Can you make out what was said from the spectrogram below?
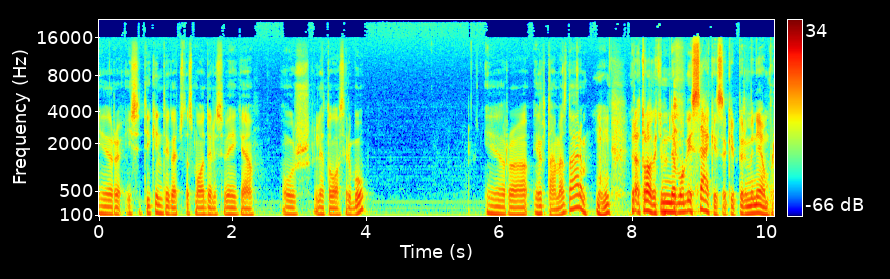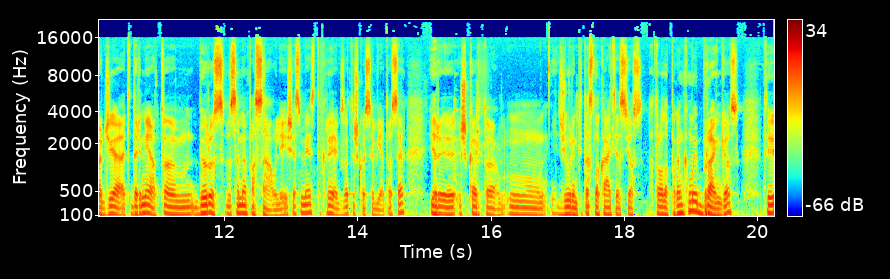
ir įsitikinti, kad šitas modelis veikia už Lietuvos ribų. Ir, ir tą mes darėm. Mhm. Ir atrodo, kad jums neblogai sekėsi, kaip ir minėjom pradžioje, atidarinėjot um, biurus visame pasaulyje, iš esmės tikrai egzotiškose vietose. Ir iš karto, mm, žiūrint į tas lokacijas, jos atrodo pakankamai brangios. Tai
